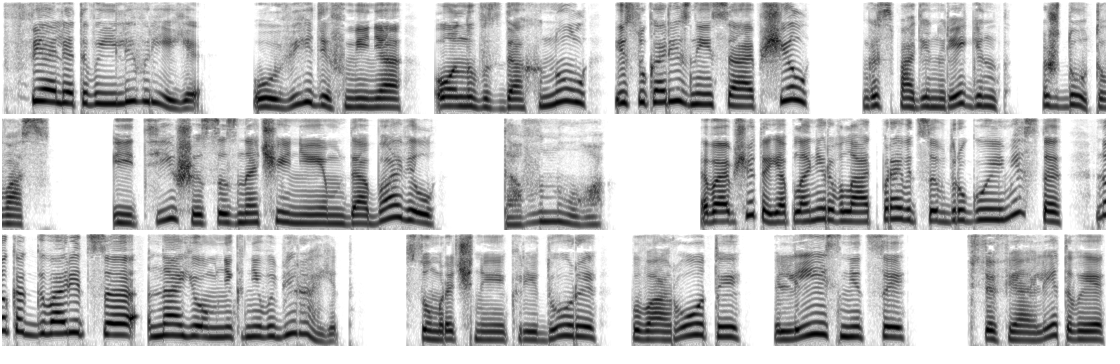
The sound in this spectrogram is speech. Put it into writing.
в фиолетовой ливрее. Увидев меня, он вздохнул и сукоризный сообщил, «Господин регент, ждут вас». И тише со значением добавил, «Давно». Вообще-то я планировала отправиться в другое место, но, как говорится, наемник не выбирает. Сумрачные коридоры, повороты, лестницы, все фиолетовые,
